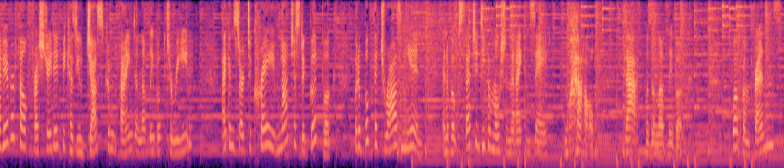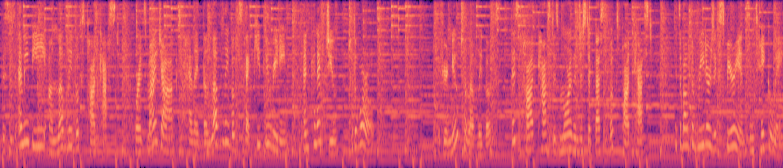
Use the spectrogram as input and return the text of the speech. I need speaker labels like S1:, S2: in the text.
S1: Have you ever felt frustrated because you just couldn't find a lovely book to read? I can start to crave not just a good book, but a book that draws me in and evokes such a deep emotion that I can say, wow, that was a lovely book. Welcome, friends. This is Emmy B on Lovely Books Podcast, where it's my job to highlight the lovely books that keep you reading and connect you to the world. If you're new to Lovely Books, this podcast is more than just a best books podcast. It's about the reader's experience and takeaway.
